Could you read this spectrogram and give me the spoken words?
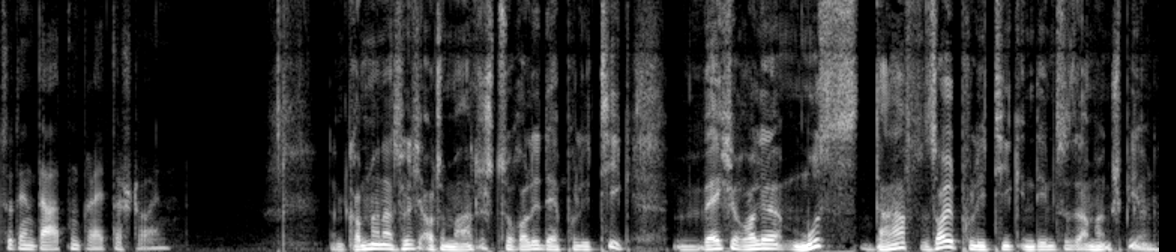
zu den Daten breiter streuen. Dann kommt man natürlich automatisch zur Rolle der Politik. Welche Rolle muss, darf, soll Politik in dem Zusammenhang spielen?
